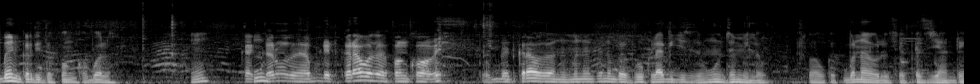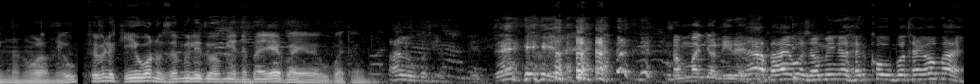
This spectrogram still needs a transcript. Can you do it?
બંધ કરી દીધો પંખો બોલો. હે? કઈ કરવું તો અપડેટ કરાવો તો પંખો હવે. અપડેટ કરાવો તો મને છે ને ભાઈ ભૂખ લાગી જશે તો હું જમી લઉં. તો આવું કંઈક બનાવેલું છે ભજીયા રીંગણા નોળા એવું. ફેમિલી કેવાનું જમી લીધું અમે ને ભાઈ એ ભાઈ હવે ઊભા થયું હાલો સમજો નહીં રહે ના ભાઈ હું જમીને સરખો ઊભો થાય હો ભાઈ.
